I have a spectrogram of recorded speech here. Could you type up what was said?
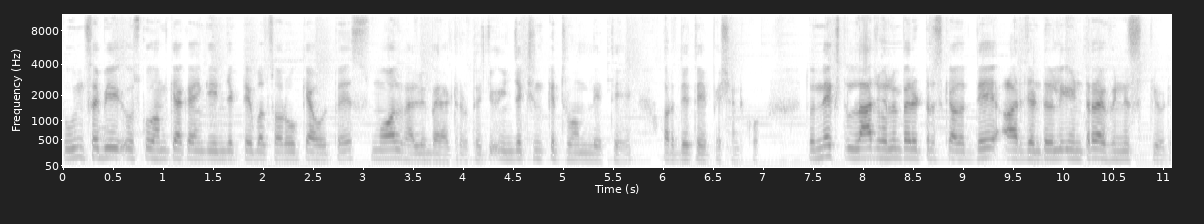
तो उन सभी, उसको हम क्या कहेंगे इंजेक्टेबल्स और वो क्या होते हैं? स्मॉल वैल्यूम पैराटर होते हैं, जो इंजेक्शन के थ्रू हम लेते हैं और देते हैं पेशेंट को। तो नेक्स्ट लार्ज वॉल्यूम पैरेटर्स क्या होते हैं? They are generally intravenous fluid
